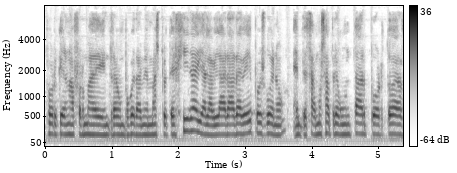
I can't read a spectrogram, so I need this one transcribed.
porque era una forma de entrar un poco también más protegida y al hablar árabe, pues bueno, empezamos a preguntar por, todas,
